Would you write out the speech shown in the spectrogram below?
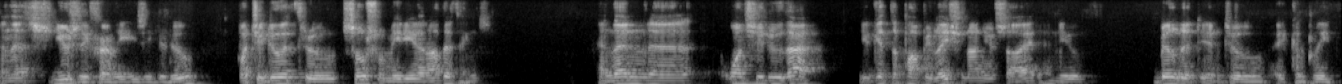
And that's usually fairly easy to do, but you do it through social media and other things. And then uh, once you do that, you get the population on your side and you build it into a complete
